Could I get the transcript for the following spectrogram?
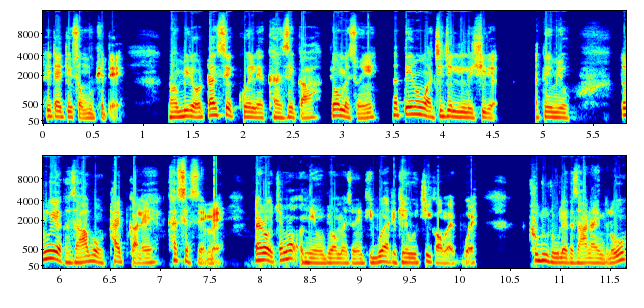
ထိတိုက်တွေ့ဆုံမှုဖြစ်တယ်နောက်ပြီးတော့တိုက်စစ်ကွင်းလည်းခံစစ်ကပြောမယ်ဆိုရင်နှစ်သင်းလုံးကကြီးကြီးလေးလေးရှိတဲ့ အသင်းမျိုးသူတို့ရဲ့ကစားပုံ type ကလည်းခက်စစ်စင်ပဲအဲ့တော့ကျွန်တော်အမြင်ကိုပြောမယ်ဆိုရင်ဒီပွဲကတကယ်ကိုကြည့်ကောင်းမယ်ပွဲထူးထူးထူးလည်းကစားနိုင်တယ်လို့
